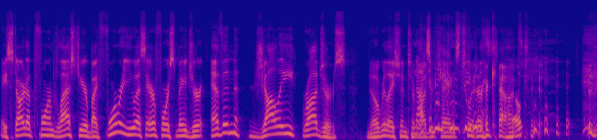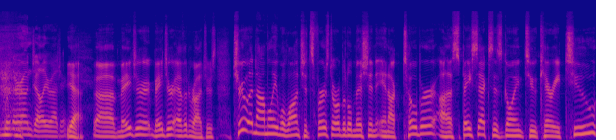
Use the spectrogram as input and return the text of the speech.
a startup formed last year by former U.S. Air Force Major Evan Jolly Rogers. No relation to Not Roger be Chang's Twitter confused. account. With our own Jolly Roger. Yeah, uh, Major Major Evan Rogers. True Anomaly will launch its first orbital mission in October. Uh, SpaceX is going to carry two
